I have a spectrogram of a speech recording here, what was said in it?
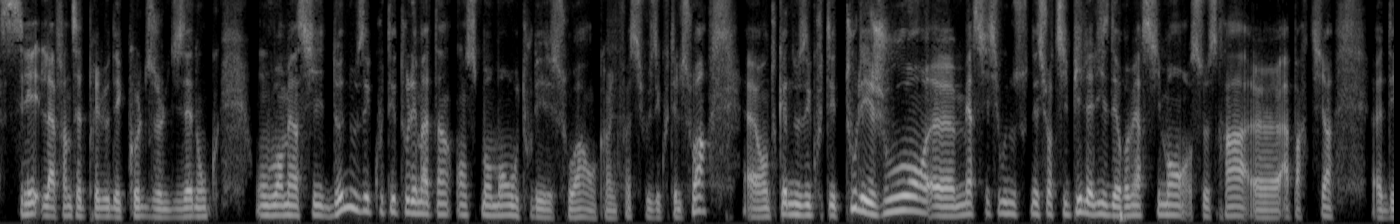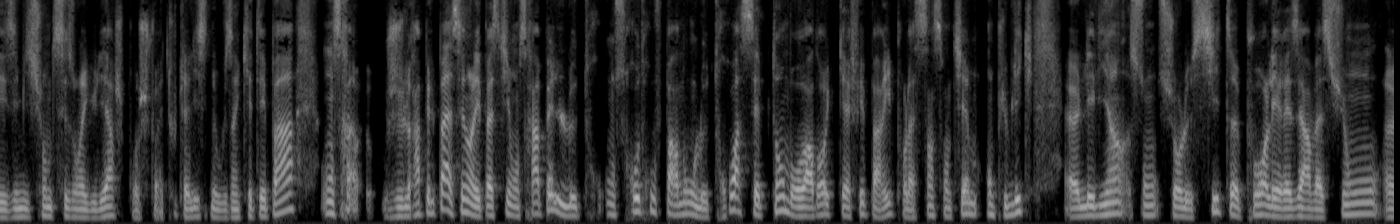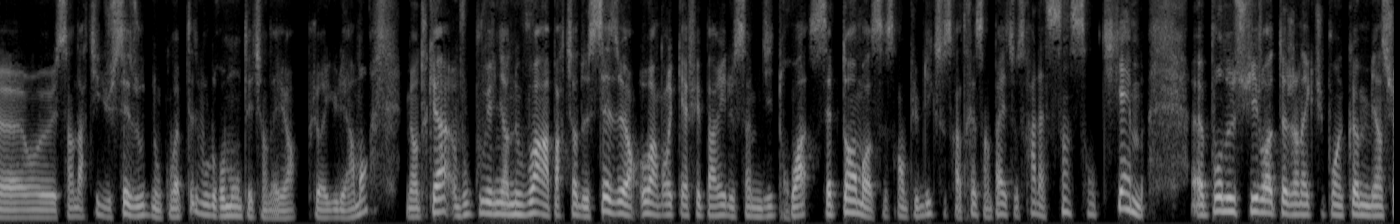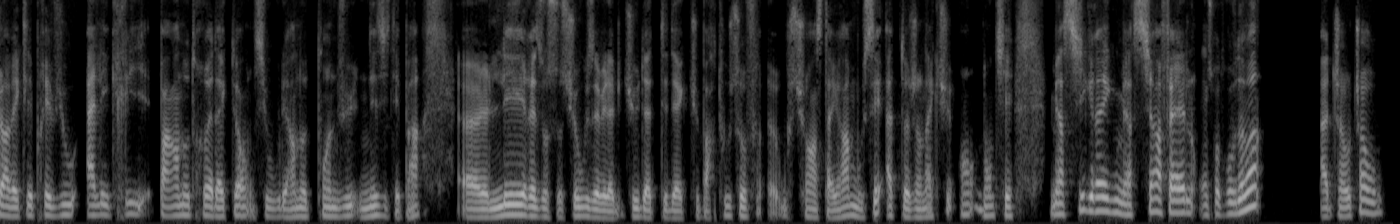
C'est la fin de cette preview des Colts, je le disais. Donc, on vous remercie de nous écouter tous les matins en ce moment ou tous les soirs, encore une fois, si vous écoutez le soir. Euh, en tout cas, de nous écouter tous les jours. Euh, merci si vous nous soutenez sur Tipeee. La liste des remerciements, ce sera euh, à partir des émissions de saison régulière. Je, je ferai toute la liste, ne vous inquiétez pas. On sera, je le rappelle pas assez dans les pastilles, on se rappelle, le, on se retrouve pardon, le 3 septembre au Hard Rock Café Paris pour la 500e en public. Les liens sont sur le site pour les réservations. C'est un article du 16 août, donc on va peut-être vous le remonter, tiens d'ailleurs, plus régulièrement. Mais en tout cas, vous pouvez venir nous voir à partir de 16h au Hard Rock Café Paris le samedi 3 septembre. Ce sera en public, ce sera très sympa et ce sera la 500e. Euh, pour nous suivre, touchdownactu.com, bien sûr, avec les previews à l'écrit par un autre rédacteur. Donc, si vous voulez un autre point de vue, n'hésitez pas. Euh, les réseaux sociaux, vous avez l'habitude, TD Actu partout, sauf euh, sur Instagram où c'est touchdownactu en entier. Merci Greg, merci Raphaël. On se retrouve demain. À ciao, ciao.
